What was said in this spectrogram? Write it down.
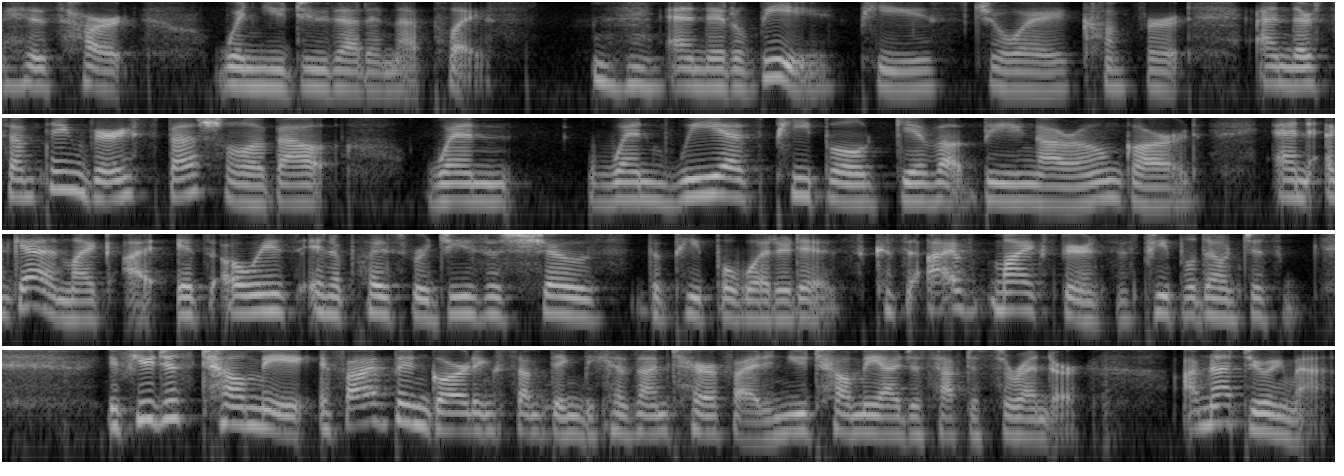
his heart when you do that in that place. Mm-hmm. And it'll be peace, joy, comfort. And there's something very special about when when we as people give up being our own guard. And again, like I, it's always in a place where Jesus shows the people what it is. Cuz I've my experience is people don't just if you just tell me if I've been guarding something because I'm terrified and you tell me I just have to surrender, I'm not doing that.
